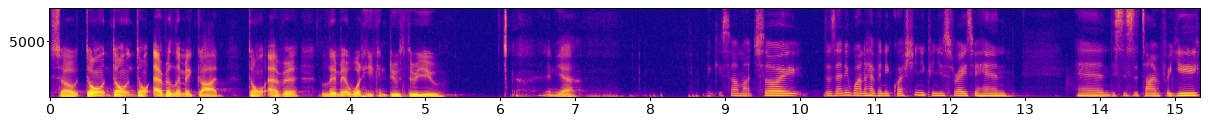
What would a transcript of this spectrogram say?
So don't don't don't ever limit God. Don't ever limit what he can do through you. And yeah. Thank you so much. So, does anyone have any question? You can just raise your hand, and this is the time for you.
